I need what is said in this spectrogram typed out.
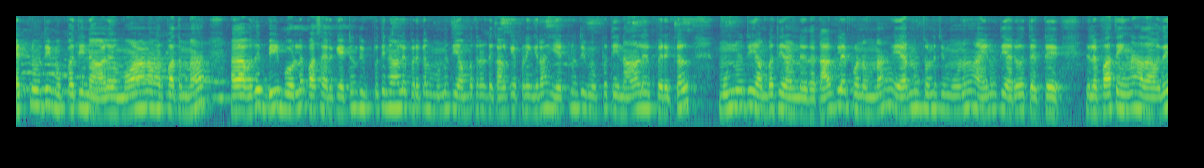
எட்நூற்றி முப்பத்தி நாலு மூணாம் நம்பர் பார்த்தோம்னா அதாவது பி போர்டில் பாஸ் ஆயிருக்கு. எட்நூற்றி முப்பத்தி நாலு பெருக்கல் முந்நூற்றி ஐம்பத்தி ரெண்டு கால்குலேட் பண்ணிக்கிறோம். எட்நூற்றி முப்பத்தி நாலு பெருக்கள் முந்நூற்றி ஐம்பத்தி ரெண்டு இதை கால்குலேட் பண்ணோம்னா இரநூத்தி தொண்ணூற்றி மூணு ஐநூற்றி அறுபத்தெட்டு இதில் பார்த்தீங்கன்னா அதாவது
